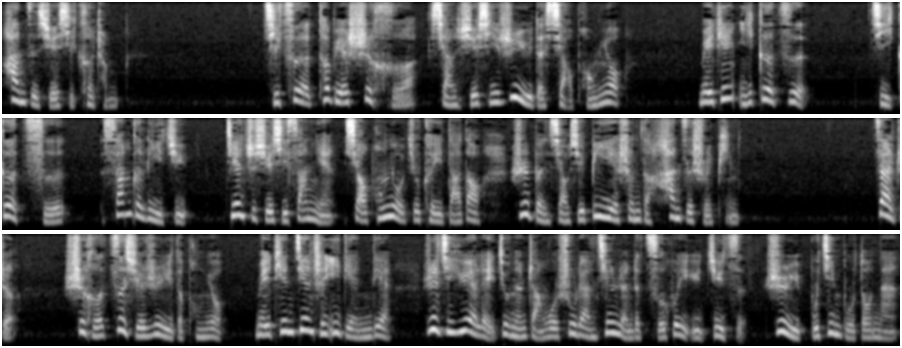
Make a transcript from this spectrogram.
汉字学习课程。其次，特别适合想学习日语的小朋友。每天一个字，几个词，三个例句，坚持学习三年，小朋友就可以达到日本小学毕业生的汉字水平。再者，适合自学日语的朋友，每天坚持一点点，日积月累就能掌握数量惊人的词汇与句子，日语不进步都难。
